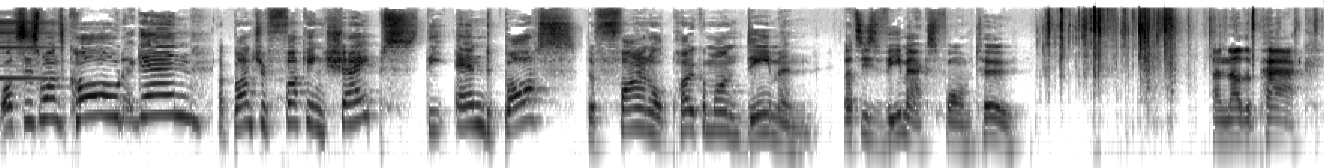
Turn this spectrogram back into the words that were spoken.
what's this one's called again? A bunch of fucking shapes. The end boss, the final Pokemon demon. That's his VMAX form too. Another pack.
